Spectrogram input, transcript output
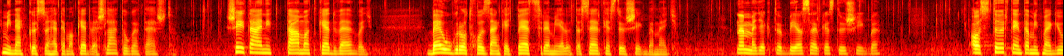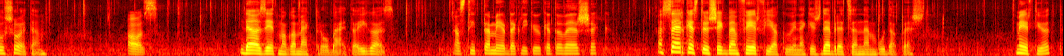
Minek köszönhetem a kedves látogatást? Sétálni támad kedve, vagy beugrott hozzánk egy percre, mielőtt a szerkesztőségbe megy. Nem megyek többé a szerkesztőségbe. Az történt, amit megjósoltam? Az. De azért maga megpróbálta, igaz? Azt hittem, érdeklik őket a versek. A szerkesztőségben férfiak ülnek, és Debrecen nem Budapest. Miért jött?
